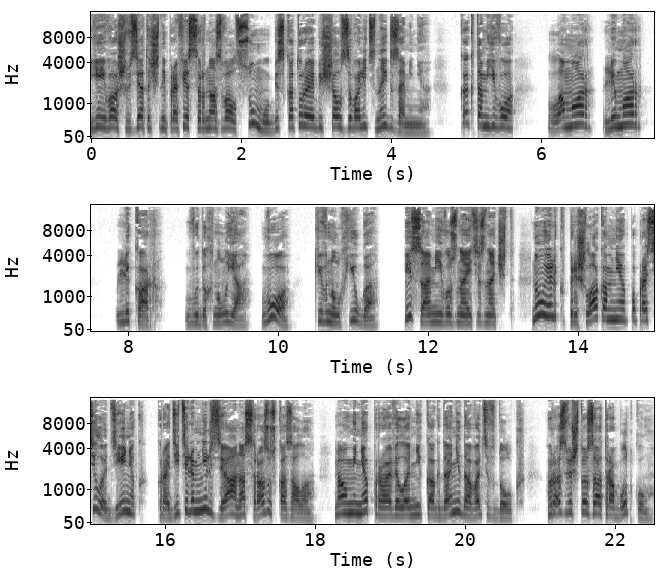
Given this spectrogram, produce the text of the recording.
Ей ваш взяточный профессор назвал сумму, без которой обещал завалить на экзамене. Как там его? Ламар? Лемар? Лекар. Выдохнул я. Во! Кивнул Хьюга. И сами его знаете, значит. Ну, Элька пришла ко мне, попросила денег. К родителям нельзя, она сразу сказала. А у меня правило никогда не давать в долг. Разве что за отработку.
